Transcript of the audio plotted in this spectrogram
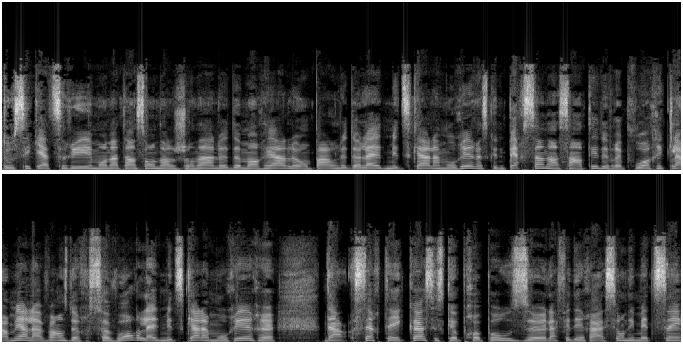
Dossier qui a attiré mon attention dans le journal de Montréal. On parle de l'aide médicale à mourir. Est-ce qu'une personne en santé devrait pouvoir réclamer à l'avance de recevoir l'aide médicale à mourir? Euh, Dans certains cas, c'est ce que propose euh, la Fédération des médecins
